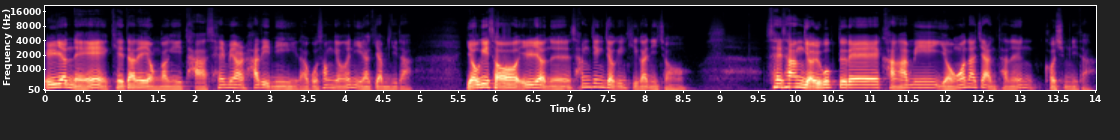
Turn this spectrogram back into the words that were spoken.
1년 내에 계달의 영광이 다 세멸하리니 라고 성경은 이야기합니다. 여기서 1년은 상징적인 기간이죠. 세상 열국들의 강함이 영원하지 않다는 것입니다.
